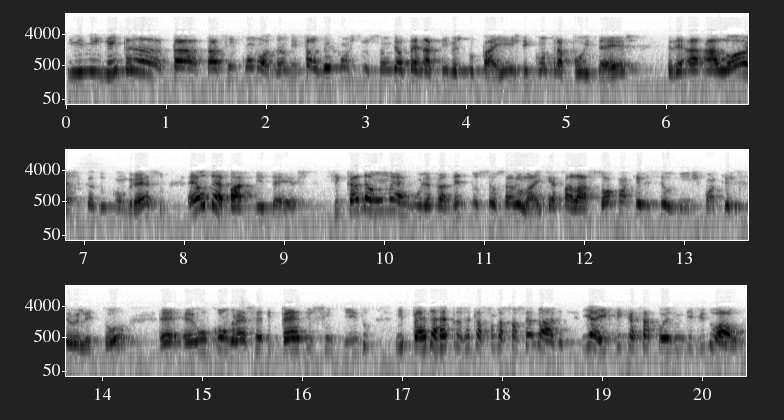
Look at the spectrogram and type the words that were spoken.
e ninguém está tá, tá se incomodando em fazer construção de alternativas para o país, de contrapor ideias. Quer dizer, a, a lógica do Congresso é o debate de ideias. Se cada um mergulha para dentro do seu celular e quer falar só com aquele seu nicho, com aquele seu eleitor, é, é, o Congresso ele perde o sentido e perde a representação da sociedade. E aí fica essa coisa individual,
